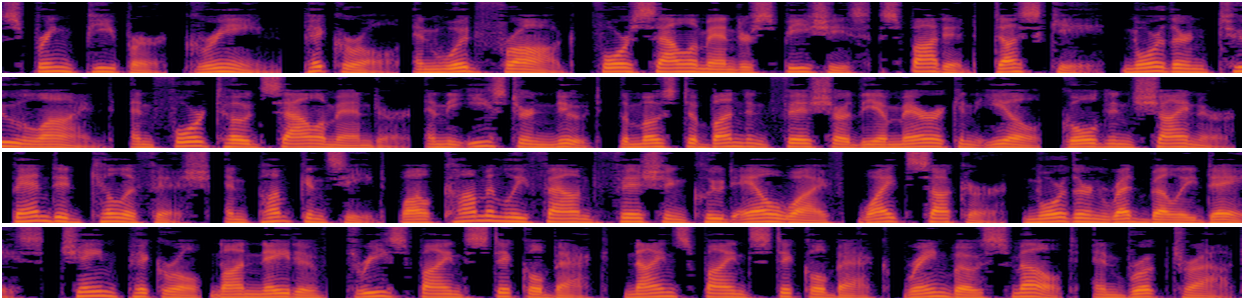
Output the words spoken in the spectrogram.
spring peeper, green, pickerel, and wood frog, four salamander species spotted, dusky, northern two-lined, and four-toed salamander, and the eastern newt. The most abundant fish are the American eel eel, golden shiner, banded killifish, and pumpkinseed, while commonly found fish include alewife, white sucker, northern redbelly dace, chain pickerel non-native, three-spined stickleback, nine-spined stickleback, rainbow smelt, and brook trout.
